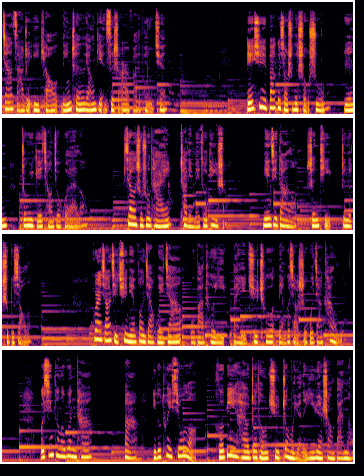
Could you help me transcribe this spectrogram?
夹杂着一条凌晨两点四十二发的朋友圈。连续八个小时的手术，人终于给抢救回来了。下了手术台，差点没坐地上。年纪大了，身体真的吃不消了。忽然想起去年放假回家，我爸特意半夜驱车两个小时回家看我。我心疼的问他：“爸，你都退休了。”何必还要折腾去这么远的医院上班呢？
